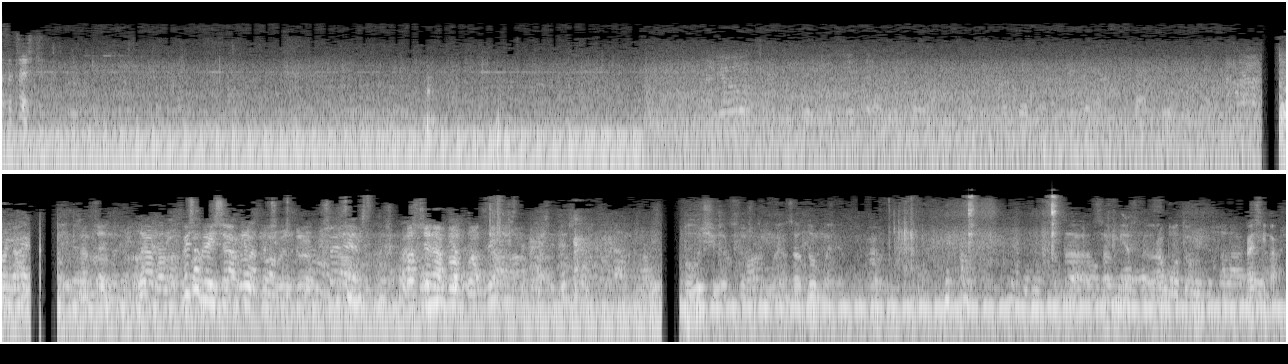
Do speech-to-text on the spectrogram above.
Назад, Сашка. Вышел Грейсон, Получилось все, что мы задумали. За совместную работу. Спасибо.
